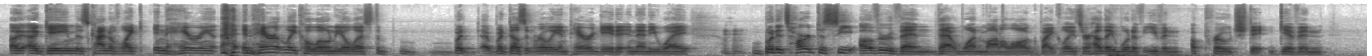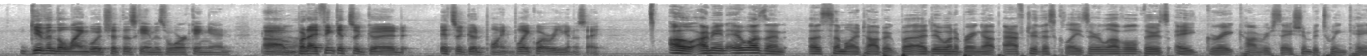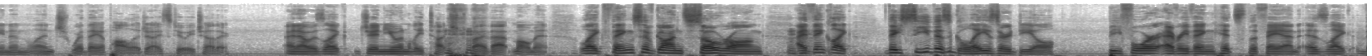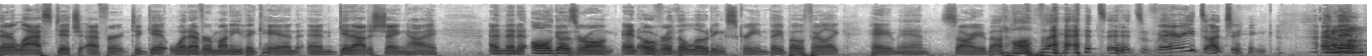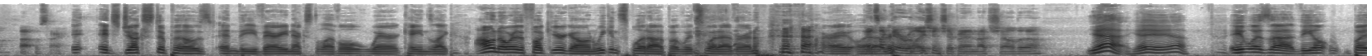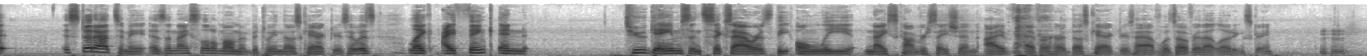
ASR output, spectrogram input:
a, a game is kind of like inherent inherently colonialist but but doesn't really interrogate it in any way. Mm-hmm. But it's hard to see other than that one monologue by Glazer how they would have even approached it given given the language that this game is working in. Um, but I think it's a good it's a good point. Blake, what were you gonna say? Oh, I mean, it wasn't a similar topic, but I did want to bring up after this Glazer level, there's a great conversation between Kane and Lynch where they apologize to each other. And I was like genuinely touched by that moment. Like things have gone so wrong. I think like they see this Glazer deal before everything hits the fan as like their last ditch effort to get whatever money they can and get out of Shanghai. And then it all goes wrong and over the loading screen they both are like, "Hey man, sorry about all that." and it's very touching. And I then love, oh, sorry. it, it's juxtaposed in the very next level where Kane's like, "I don't know where the fuck you're going. We can split up, but it's whatever." And I'm like, all right, whatever. That's like their relationship in a nutshell, though. Yeah, yeah, yeah, yeah. It was uh the o- but it stood out to me as a nice little moment between those characters. It was like I think in two games in 6 hours the only nice conversation I've ever heard those characters have was over that loading screen.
